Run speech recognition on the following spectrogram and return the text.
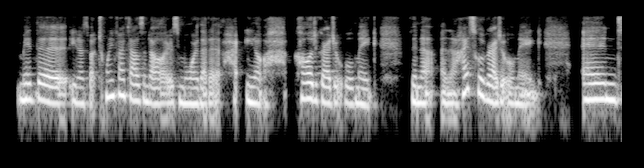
made the you know it's about $25000 more that a you know a college graduate will make than a, than a high school graduate will make. And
